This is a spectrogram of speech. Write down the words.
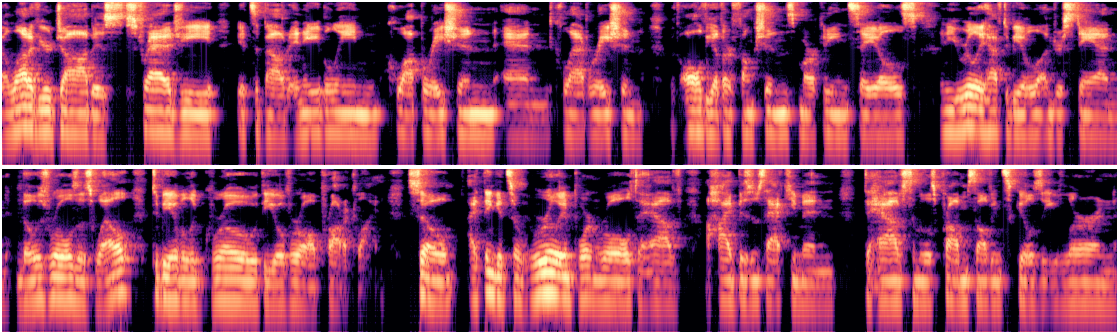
a lot of your job is strategy. It's about enabling cooperation and collaboration with all the other functions, marketing, sales. And you really have to be able to understand those roles as well to be able to grow the overall product line. So I think it's a really important role to have a high business acumen, to have some of those problem solving skills that you learn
